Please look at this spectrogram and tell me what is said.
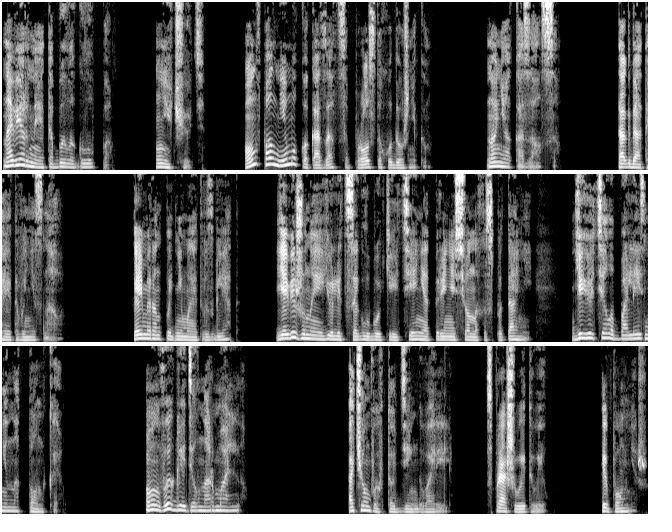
Наверное, это было глупо. Ничуть. Он вполне мог оказаться просто художником, но не оказался. Тогда ты этого не знала. Кэмерон поднимает взгляд. Я вижу на ее лице глубокие тени от перенесенных испытаний. Ее тело болезненно тонкое. Он выглядел нормально. «О чем вы в тот день говорили?» — спрашивает Уилл. «Ты помнишь?»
